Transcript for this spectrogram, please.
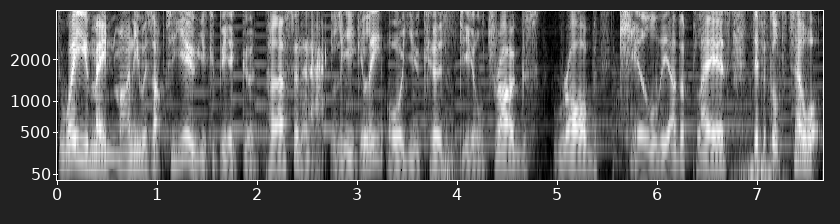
the way you made money was up to you. You could be a good person and act legally, or you could deal drugs, rob, kill the other players. Difficult to tell what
